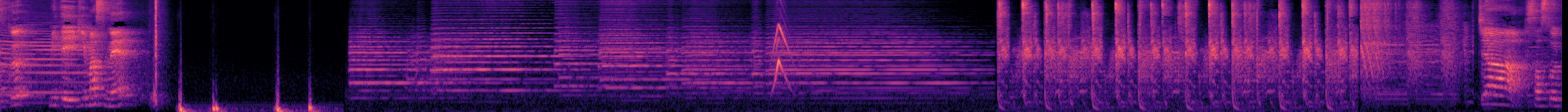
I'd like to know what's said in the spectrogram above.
速見ていきますね。じゃあ早速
